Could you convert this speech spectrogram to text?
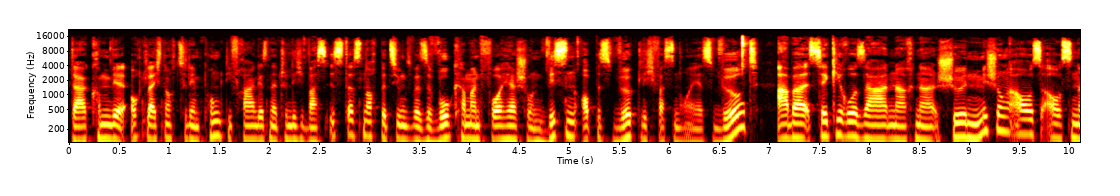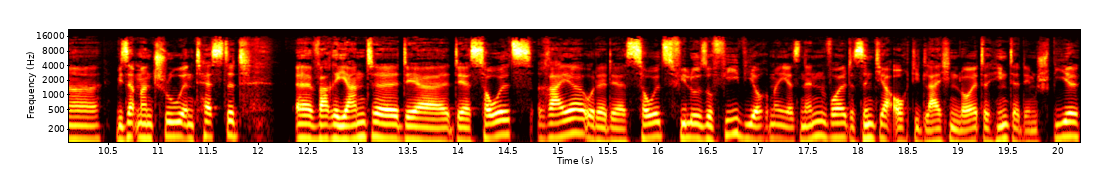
da kommen wir auch gleich noch zu dem Punkt. Die Frage ist natürlich, was ist das noch, beziehungsweise wo kann man vorher schon wissen, ob es wirklich was Neues wird. Aber Sekiro sah nach einer schönen Mischung aus, aus einer, wie sagt man, True and Tested äh, Variante der, der Souls-Reihe oder der Souls-Philosophie, wie auch immer ihr es nennen wollt. Es sind ja auch die gleichen Leute hinter dem Spiel.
